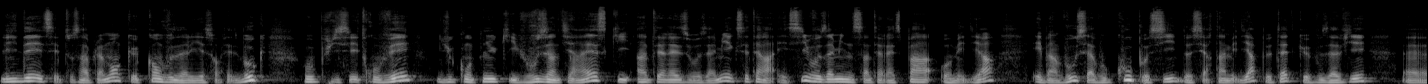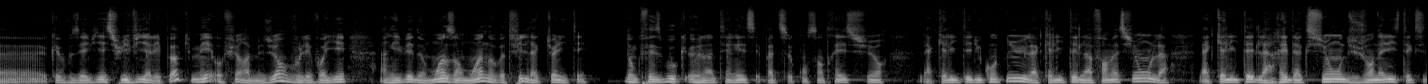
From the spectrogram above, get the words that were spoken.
L'idée, c'est tout simplement que quand vous alliez sur Facebook, vous puissiez trouver du contenu qui vous intéresse, qui intéresse vos amis, etc. Et si vos amis ne s'intéressent pas aux médias, eh ben vous, ça vous coupe aussi de certains médias, peut-être que vous aviez euh, que vous aviez suivi à l'époque, mais au fur et à mesure, vous les voyez arriver de moins en moins dans votre fil d'actualité. Donc Facebook, eux, l'intérêt, c'est pas de se concentrer sur la qualité du contenu, la qualité de l'information, la, qualité de la rédaction du journaliste, etc.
